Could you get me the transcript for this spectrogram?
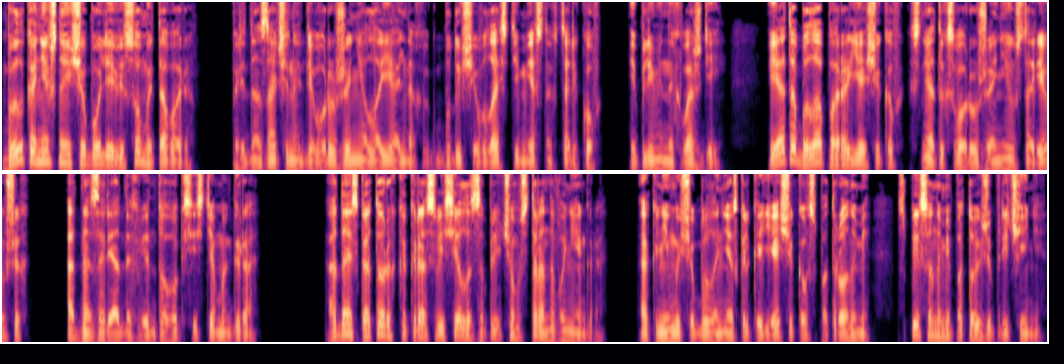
Был, конечно, еще более весомый товар, предназначенный для вооружения лояльных к будущей власти местных царьков и племенных вождей. И это была пара ящиков, снятых с вооружения устаревших однозарядных винтовок системы ГРА, одна из которых как раз висела за плечом странного негра, а к ним еще было несколько ящиков с патронами, списанными по той же причине.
